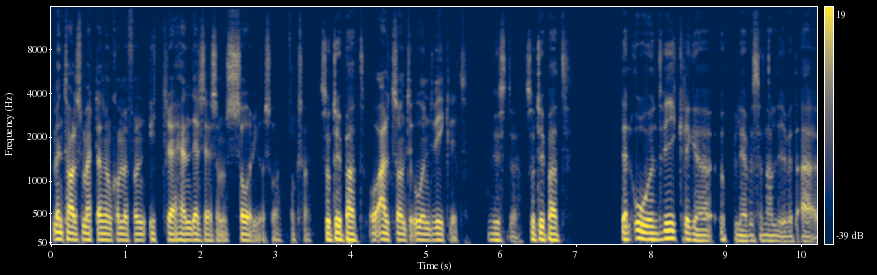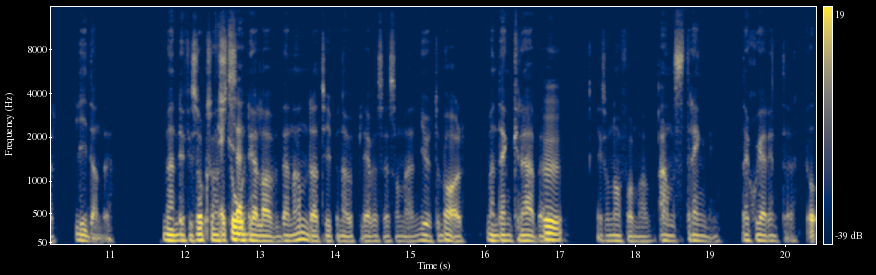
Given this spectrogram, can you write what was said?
mental smärta som kommer från yttre händelser som sorg och så också. Så typ att, Och allt sånt är oundvikligt. just det. Så typ att den oundvikliga upplevelsen av livet är lidande. Men det finns också en stor Exakt. del av den andra typen av upplevelse som är njutbar. Men den kräver Mm. liksom någon form av ansträngning. Den sker inte Och-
